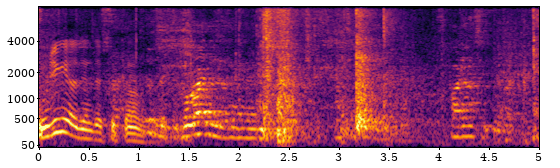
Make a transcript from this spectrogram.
움직여야 된다, 싶 때는 돌아야 된다 생각하면 발현식 때가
